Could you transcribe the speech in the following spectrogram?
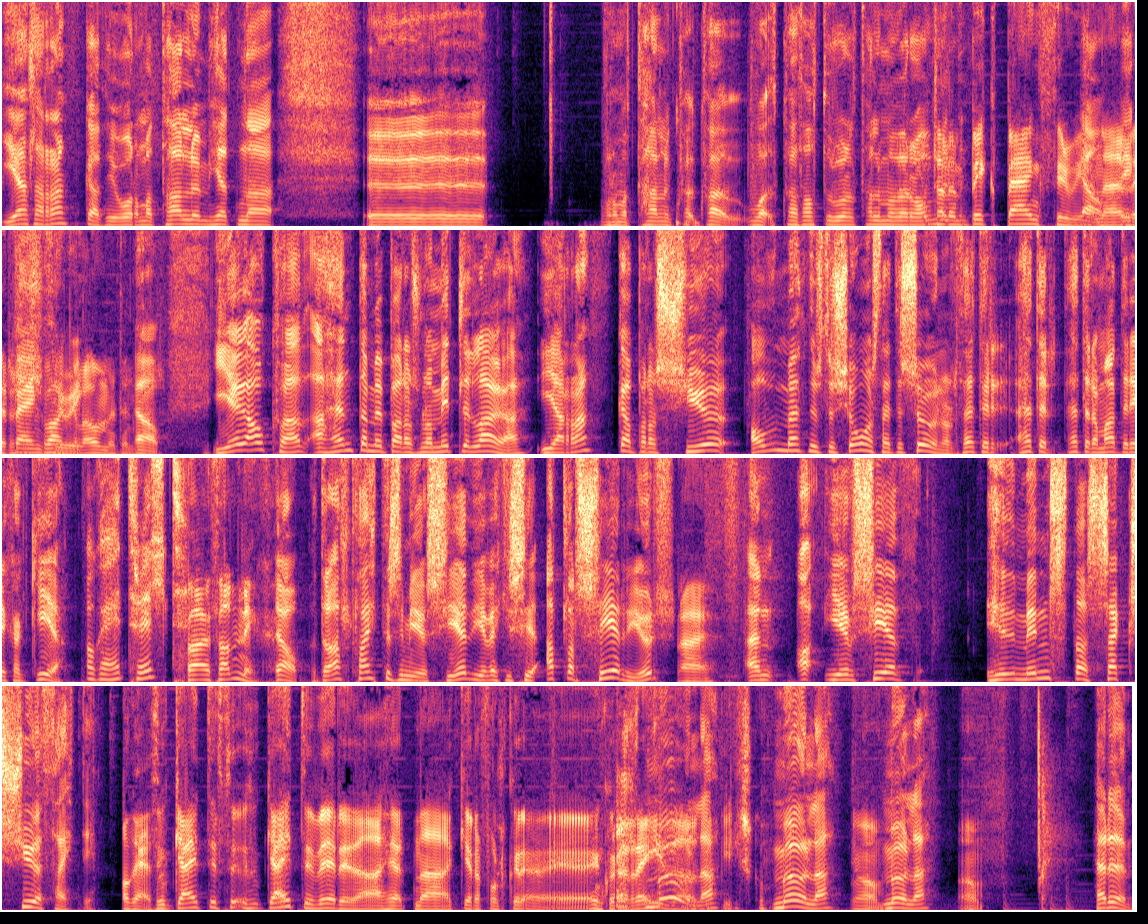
Ég ætla að ranka því við vorum að tala um hérna uh, vorum að tala um hvað hva, hva, hva þáttur voru að tala um að vera og tala um Big Bang Theory Já, þannig að það Big verður Bang svakalega ofmetin. Já, ég ákvað að henda mig bara svona milli laga í að ranka bara sjö ofmetnustu sjónastætti sögunar þetta er, þetta er, þetta er að matir eitthvað G. Ok, trillt. Það er þannig. Já, þetta er allt þættir sem ég hef séð, ég hef ekki séð allar serjur Nei. en a, ég hef séð hið minnsta 6-7 þætti. Ok, þú gætir, þú, þú gætir verið að hérna, gera fólk eh, einhverja reyða mögulega, sko. mögulega, Já. mögulega. Já. Herðu,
